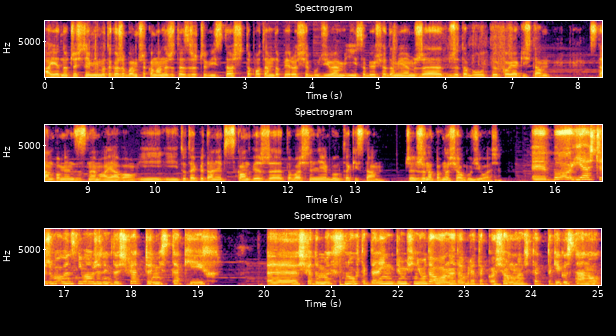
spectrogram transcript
a jednocześnie, mimo tego, że byłem przekonany, że to jest rzeczywistość, to potem dopiero się budziłem i sobie uświadomiłem, że, że to był tylko jakiś tam stan pomiędzy snem a jawą. I, I tutaj pytanie, skąd wiesz, że to właśnie nie był taki stan? Czy że na pewno się obudziłaś? E, Bo ja szczerze mówiąc nie mam żadnych doświadczeń z takich e, świadomych snów, tak dalej. Nigdy mi się nie udało na dobre tak osiągnąć tak, takiego stanu.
